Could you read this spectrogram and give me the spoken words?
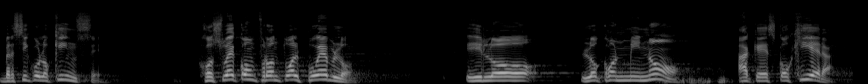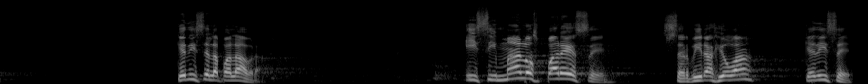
versículo 15. Josué confrontó al pueblo y lo, lo conminó a que escogiera. ¿Qué dice la palabra? Y si mal os parece servir a Jehová, ¿Qué dice?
